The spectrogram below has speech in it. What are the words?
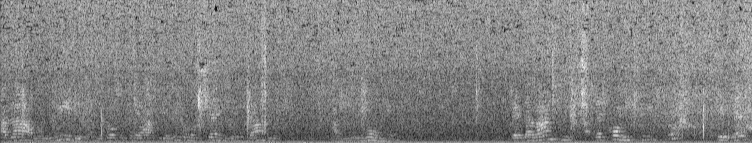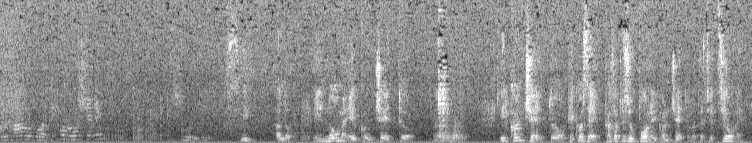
Adamo libera le cose create riconoscendo e dando al suo nome, è davanti a come il Cristo che l'essere umano può riconoscere il suo io. Sì, allora, il nome è il concetto. No? Il concetto che cos'è? Cosa presuppone il concetto? La percezione.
